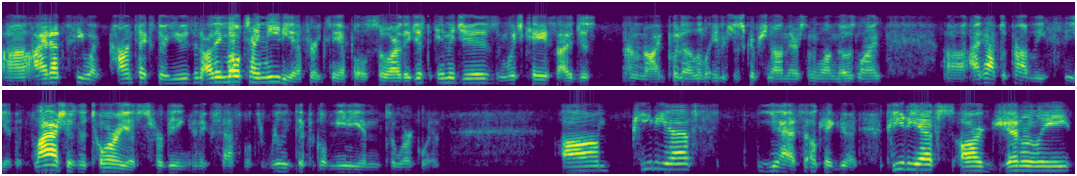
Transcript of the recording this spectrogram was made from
Uh, I'd have to see what context they're using. Are they multimedia, for example? So are they just images, in which case I just, I don't know, I'd put a little image description on there, something along those lines. Uh, I'd have to probably see it. But Flash is notorious for being inaccessible. It's a really difficult medium to work with. Um, PDFs, yes, okay, good. PDFs are generally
